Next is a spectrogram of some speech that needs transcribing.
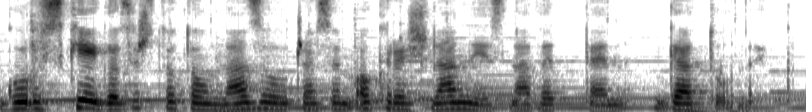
górskiego. Zresztą tą nazwą czasem określany jest nawet ten gatunek.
